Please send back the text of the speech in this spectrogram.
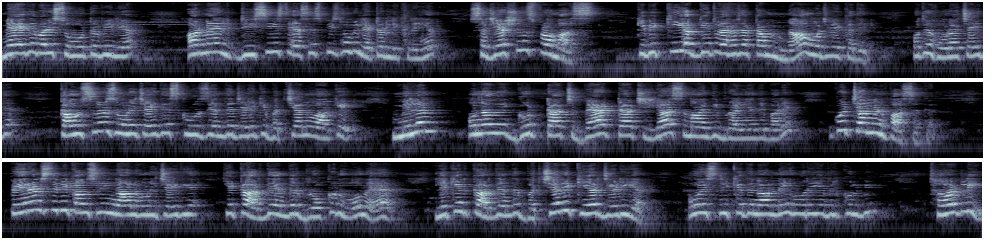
ਮੈਂ ਇਹਦੇ ਬਾਰੇ ਸੋਟ ਵੀ ਲਿਆ ਔਰ ਮੈਂ ਡੀਸੀ ਤੇ ਐਸਐਸਪੀਸ ਨੂੰ ਵੀ ਲੈਟਰ ਲਿਖ ਰਹੀ ਹਾਂ। ਸੁਜੈਸ਼ਨਸ ਫਰੋਮ ਅਸ ਕਿ ਵੀ ਕੀ ਅੱਗੇ ਤੋਂ ਇਹੋ ਜਿਹਾ ਕੰਮ ਨਾ ਹੋ ਜਾਵੇ ਕਦੇ, ਉਹ ਤੇ ਹੋਣਾ ਚਾਹੀਦਾ। ਕਾਉਂਸਲਰਸ ਹੋਣੇ ਚਾਹੀਦੇ ਸਕੂਲਸ ਦੇ ਅੰਦਰ ਜਿਹੜੇ ਕਿ ਬੱਚਿਆਂ ਨੂੰ ਆ ਕੇ ਮਿਲਣ, ਉਹਨਾਂ ਨੂੰ ਗੁੱਡ ਟੱਚ ਬੈਡ ਟੱਚ ਜਾਂ ਸਮਾਜ ਦੀ ਬੁਰਾਈਆਂ ਦੇ ਬਾਰੇ ਕੋਈ ਚਾਨਣ ਪਾ ਸਕਣ। ਪੇਰੈਂਟਸ ਦੀ ਵੀ ਕਾਉਂਸਲਿੰਗ ਨਾਲ ਹੋਣੀ ਚਾਹੀਦੀ ਹੈ ਕਿ ਘਰ ਦੇ ਅੰਦਰ ਬ੍ਰੋਕਨ ਹੋਮ ਹੈ, ਲੇਕਿਨ ਘਰ ਦੇ ਅੰਦਰ ਬੱਚਿਆਂ ਦੀ ਕੇਅਰ ਜਿਹੜੀ ਹੈ ਉਹ ਇਸ ਤਰੀਕੇ ਦੇ ਨਾਲ ਨਹੀਂ ਹੋ ਰਹੀ ਹੈ ਬਿਲਕੁਲ ਵੀ। ਥਰਡਲੀ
